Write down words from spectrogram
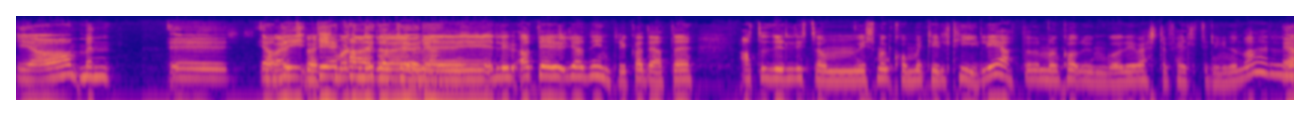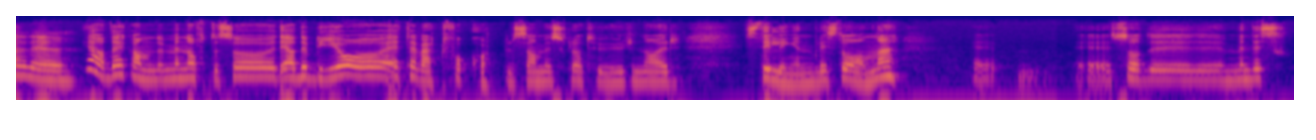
Ja, men eh, Ja, det, et det spørsmål, kan det godt gjøre. eller at jeg, jeg hadde inntrykk av det at, det at det liksom Hvis man kommer til tidlig, at det, man kan unngå de verste feilstillingene da, eller? Ja. Det, Ja, det kan du, men ofte så Ja, det blir jo etter hvert forkortelse av muskulatur når stillingen blir stående. Eh, eh, Så det Men det skal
